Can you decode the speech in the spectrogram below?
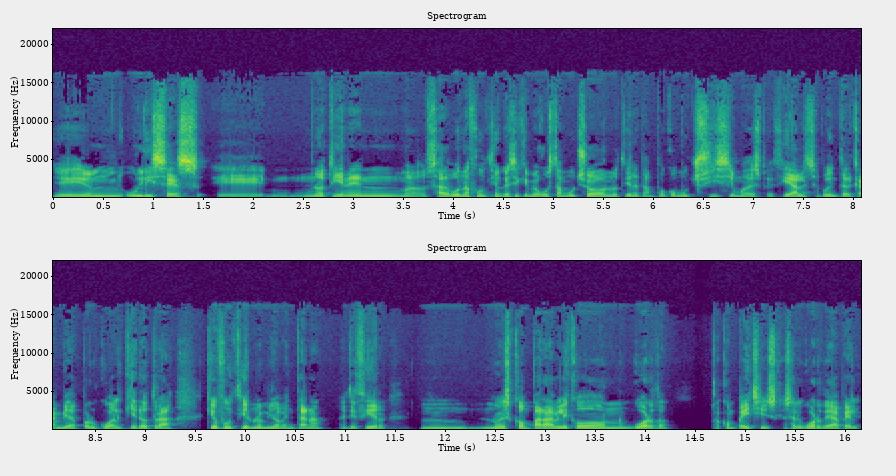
Em, Ulises eh, no tienen, salvo una función que sí que me gusta mucho, no tiene tampoco muchísimo de especial. Se puede intercambiar por cualquier otra que funcione en una misma ventana. Es decir, mm, no es comparable con Word o con Pages, que es el Word de Apple,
